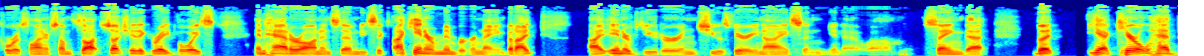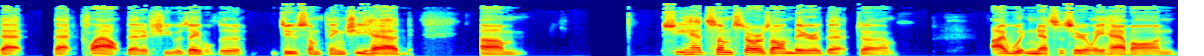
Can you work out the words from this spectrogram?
chorus line or something, thought, thought she had a great voice and had her on in 76. I can't remember her name, but I, I interviewed her and she was very nice and, you know, um, saying that, but yeah, Carol had that that clout that if she was able to do something, she had um, she had some stars on there that uh, I wouldn't necessarily have on,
